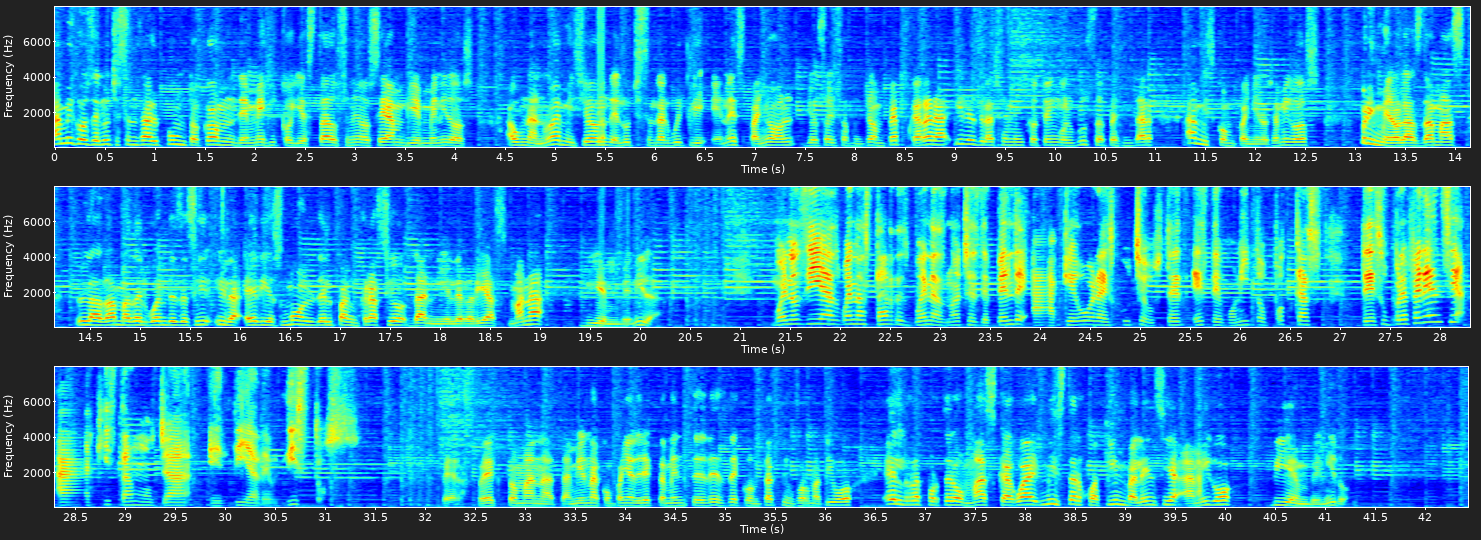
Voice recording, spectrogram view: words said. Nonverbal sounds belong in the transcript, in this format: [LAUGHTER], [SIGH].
Amigos de luchacentral.com de México y Estados Unidos, sean bienvenidos a una nueva emisión de Lucha Central Weekly en español. Yo soy su John Pep Carrera y desde la Ciudad de México tengo el gusto de presentar a mis compañeros y amigos. Primero las damas, la dama del buen decir y la Eddie Small del pancracio, Daniel Herrerías. Mana, bienvenida. Buenos días, buenas tardes, buenas noches, depende a qué hora escuche usted este bonito podcast de su preferencia. Aquí estamos ya el día de listos. Perfecto, mana. También me acompaña directamente desde Contacto Informativo el reportero más kawaii, Mr. Joaquín Valencia. Amigo, bienvenido.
